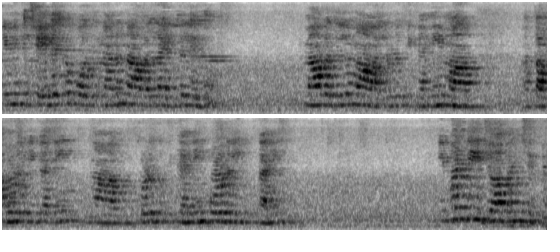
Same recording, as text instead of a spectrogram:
నేను ఇది చేయలేకపోతున్నాను నా వల్ల అయితే లేదు. నా బదులు మా అల్లుడికి కానీ మా తమ్ముడికి కానీ నా కొడుకుకి కానీ కోడలికి కానీ ఇవ్వండి ఈ జాబ్ అని చెప్పి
